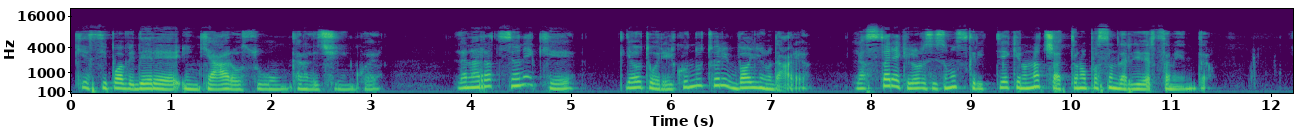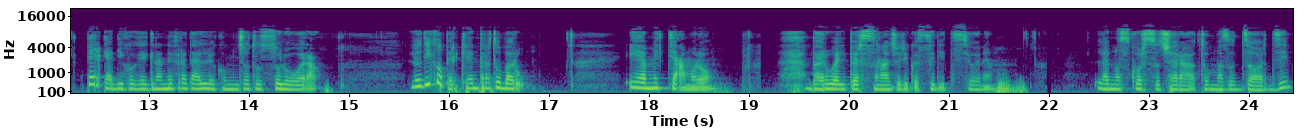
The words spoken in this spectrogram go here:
che si può vedere in chiaro su Canale 5. La narrazione che gli autori e i conduttori vogliono dare, la storia che loro si sono scritti e che non accettano possa andare diversamente. Perché dico che il Grande Fratello è cominciato solo ora? Lo dico perché è entrato Barù, e ammettiamolo, Baru è il personaggio di questa edizione. L'anno scorso c'era Tommaso Zorzi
